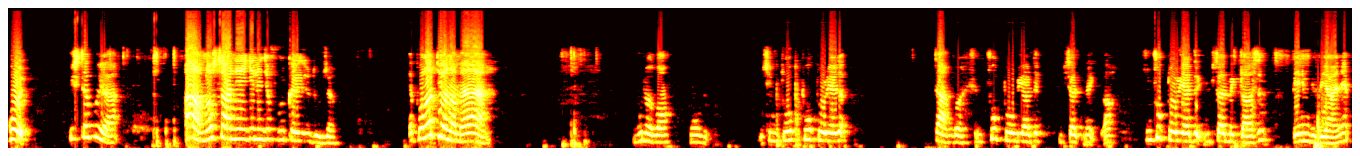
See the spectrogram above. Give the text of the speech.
Gol. İşte bu ya. Aa o sahneye gelince full kaleci duracağım. E diyorsun ama he. Bu ne lan? Ne oldu? Şimdi çok çok doğru yerde Tamam gol. Şimdi çok doğru yerde yükseltmek ah. Şimdi çok doğru yerde yükselmek lazım. Benim gibi yani.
